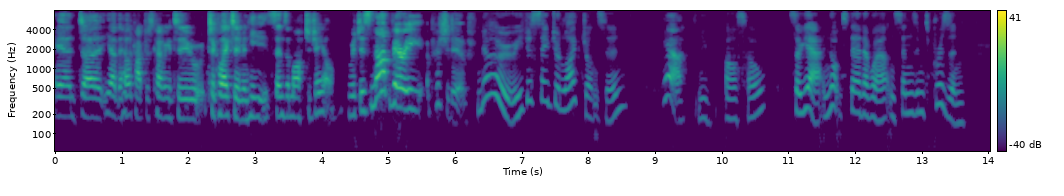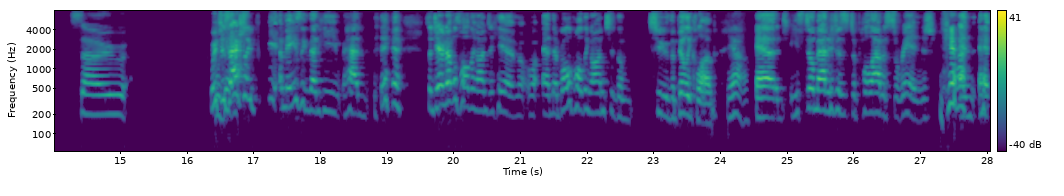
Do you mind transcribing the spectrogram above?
and uh, yeah, the helicopter's coming to to collect him, and he sends him off to jail, which is not very appreciative. no, he just saved your life, Johnson, Yeah. you asshole. So yeah, knocks Daredevil out and sends him to prison. So Which Well, is actually pretty amazing that he had. so Daredevil's holding on to him, and they're both holding on to the to the Billy Club, yeah, and he still manages to pull out a syringe yeah, and, and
